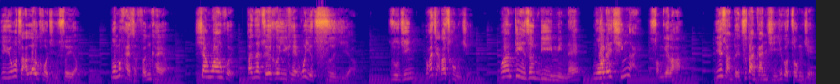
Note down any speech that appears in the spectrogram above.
也由于我知他脑壳进水了，我们还是分开了。想挽回，但在最后一刻我又迟疑了。如今他嫁到重庆，我想点一首黎明的《我的亲爱》送给他，也算对这段感情有个总结。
